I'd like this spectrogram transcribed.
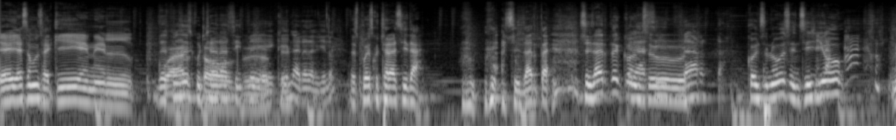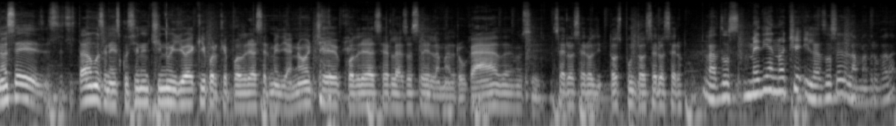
Ya, ya estamos aquí en el. Después cuarto de escuchar así de bloque. ¿qué? la era del hielo. Después de escuchar a Sida. a Siddhartha. Siddhartha con Era su. Siddhartha. Con su nuevo sencillo. No sé, estábamos en discusión en chino y yo aquí porque podría ser medianoche, podría ser las 12 de la madrugada, no sé, 00 2.00. Las dos, medianoche y las 12 de la madrugada.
